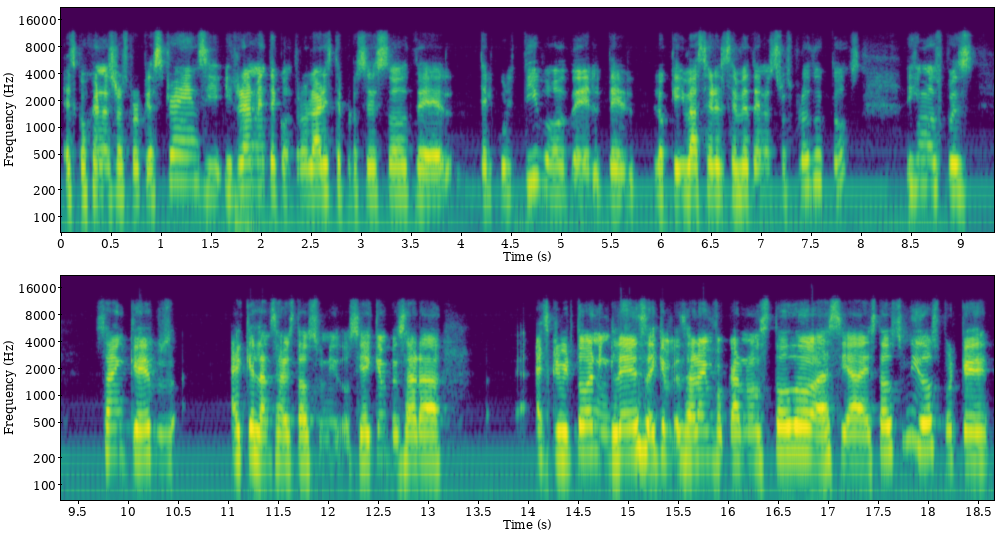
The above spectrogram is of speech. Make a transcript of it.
escoger nuestras propias strains y, y realmente controlar este proceso del, cultivo de, lo que iba a ser el CBD de nuestros productos, dijimos, pues, ¿saben qué? Pues, hay que lanzar a Estados Unidos y hay que empezar a, a, escribir todo en inglés, hay que empezar a enfocarnos todo hacia Estados Unidos porque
